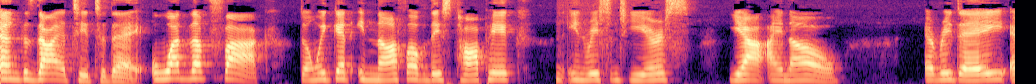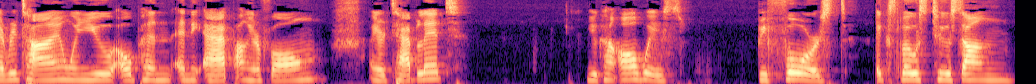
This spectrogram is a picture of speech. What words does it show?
anxiety today. What the fuck? Don't we get enough of this topic in recent years? Yeah, I know. Every day, every time when you open any app on your phone, on your tablet, you can always be forced, exposed to some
